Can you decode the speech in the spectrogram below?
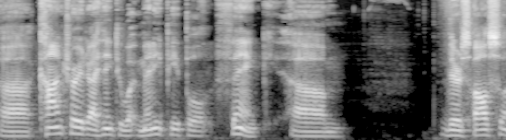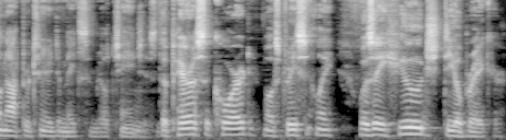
uh, contrary to I think to what many people think, um, there's also an opportunity to make some real changes. The Paris Accord, most recently, was a huge deal breaker,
